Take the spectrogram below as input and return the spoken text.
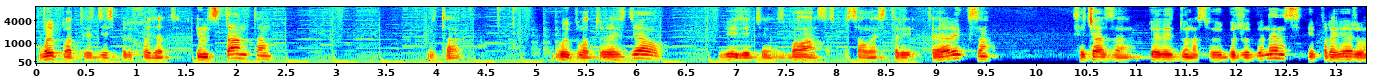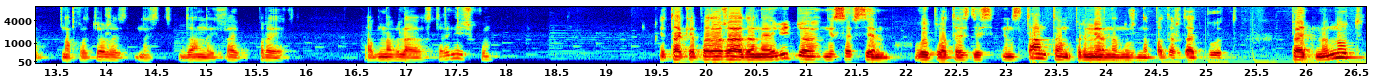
Выплаты здесь приходят инстантом. Итак, выплату я сделал. Видите, с баланса списалось 3 TRX. Сейчас я перейду на свою биржу Binance и проверю на платежность данный хайп проект. Обновляю страничку. Итак, я продолжаю данное видео. Не совсем выплата здесь инстантом. Примерно нужно подождать будет 5 минут.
